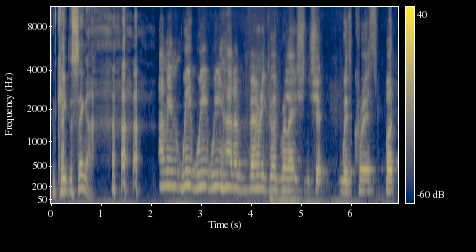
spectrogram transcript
and keep the singer. I mean, we, we, we had a very good relationship with Chris, but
